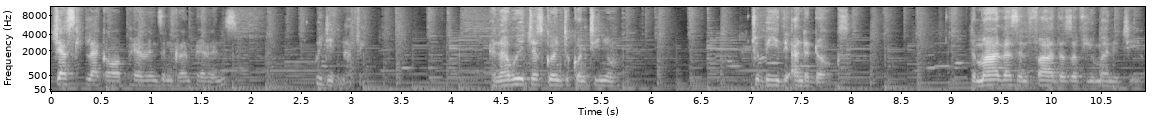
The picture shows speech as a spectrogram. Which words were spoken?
Just like our parents and grandparents, we did nothing. And now we're just going to continue to be the underdogs, the mothers and fathers of humanity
